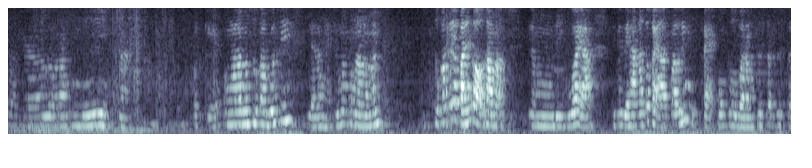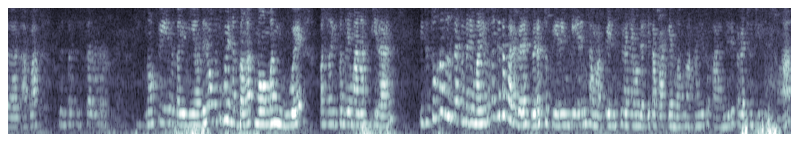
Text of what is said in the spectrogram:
Astaga lu orang ini. Nah oke pengalaman suka gue sih jarang ya cuma pengalaman suka tuh ya paling kalau sama yang di gue ya di PBHK tuh kayak paling kayak kumpul bareng suster-suster apa suster-suster novis atau junior jadi waktu itu gue inget banget momen gue pas lagi penerimaan aspiran itu tuh kan selesai penerimaan itu kan kita pada beres-beres tuh piring-piring sama piring snack yang udah kita pakai buat makan itu kan. Jadi pada cuci semua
